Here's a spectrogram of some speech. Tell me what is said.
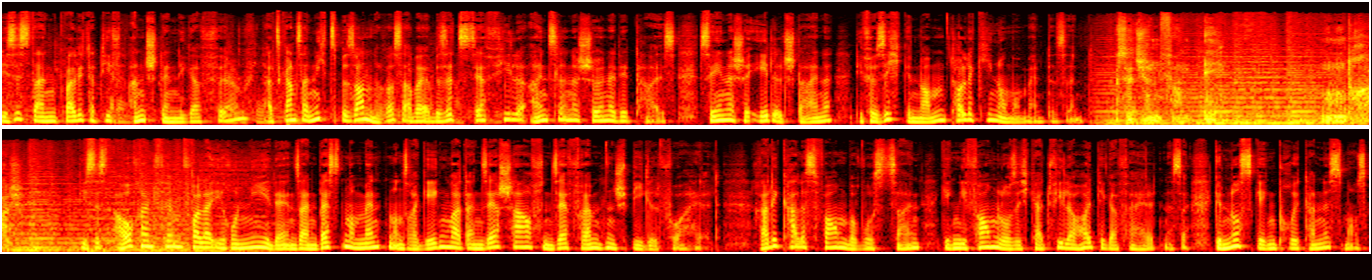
Dies ist ein qualitativ anständiger Film, als Ganzer nichts Besonderes, aber er besitzt sehr viele einzelne schöne Details, szenische Edelsteine, die für sich genommen tolle Kinomomente sind. Cette jeune femme est mon entourage. Dies ist auch ein Film voller Ironie, der in seinen besten Momenten unserer Gegenwart einen sehr scharfen, sehr fremden Spiegel vorhält. Radikales Formbewusstsein gegen die Formlosigkeit vieler heutiger Verhältnisse, Genuss gegen Puritanismus,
